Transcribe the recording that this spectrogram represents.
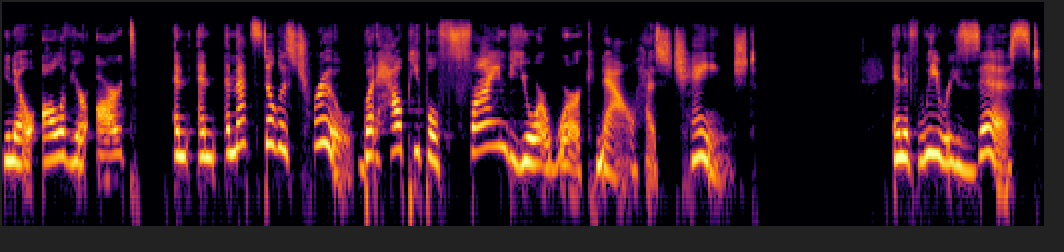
you know, all of your art. And, and, and that still is true, but how people find your work now has changed. And if we resist,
